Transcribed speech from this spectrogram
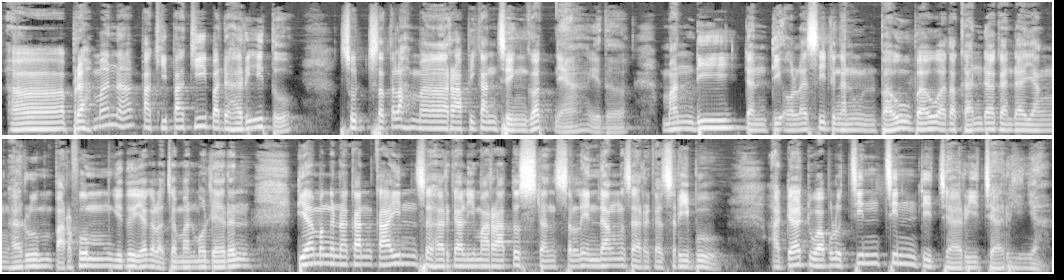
Uh, Brahmana pagi-pagi pada hari itu setelah merapikan jenggotnya gitu mandi dan diolesi dengan bau-bau atau ganda-ganda yang harum parfum gitu ya kalau zaman modern dia mengenakan kain seharga 500 dan selendang seharga 1000 ada 20 cincin di jari-jarinya.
